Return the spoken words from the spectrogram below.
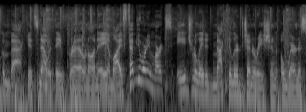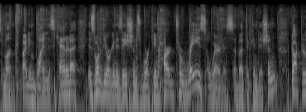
Welcome back. It's now with Dave Brown on AMI. February marks Age Related Macular Degeneration Awareness Month. Fighting Blindness Canada is one of the organizations working hard to raise awareness about the condition. Dr.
